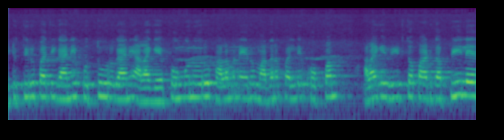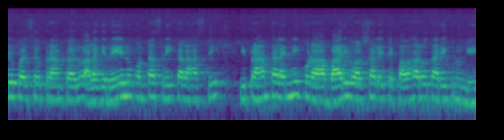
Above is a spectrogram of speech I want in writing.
ఇటు తిరుపతి కానీ పుత్తూరు కానీ అలాగే పొంగునూరు పలమనేరు మదనపల్లి కుప్పం అలాగే వీటితో పాటుగా పీలేరు పరిసర ప్రాంతాలు అలాగే రేణుకుంట శ్రీకాళహస్తి ఈ ప్రాంతాలన్నీ కూడా భారీ వర్షాలు అయితే పదహారో తారీఖు నుండి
